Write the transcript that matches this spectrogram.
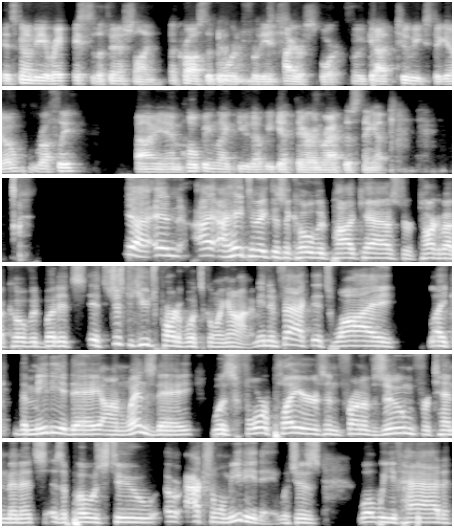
it's going to be a race to the finish line across the board for the entire sport. We've got two weeks to go, roughly. I am hoping, like you, that we get there and wrap this thing up. Yeah, and I, I, hate to make this a COVID podcast or talk about COVID, but it's it's just a huge part of what's going on. I mean, in fact, it's why like the media day on Wednesday was four players in front of Zoom for 10 minutes as opposed to actual media day, which is what we've had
